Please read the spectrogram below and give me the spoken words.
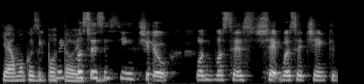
que é uma coisa E como é que você importante. se sentiu quando você, che- você tinha que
